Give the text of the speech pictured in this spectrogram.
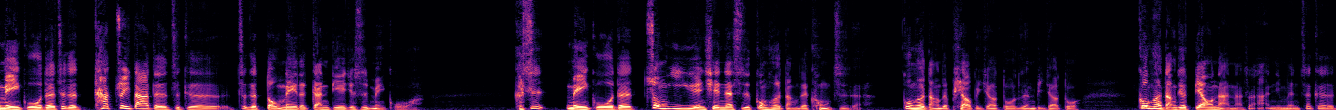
美国的这个他最大的这个这个斗内的干爹就是美国啊。可是美国的众议院现在是共和党在控制的，共和党的票比较多，人比较多。共和党就刁难了，说啊，你们这个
